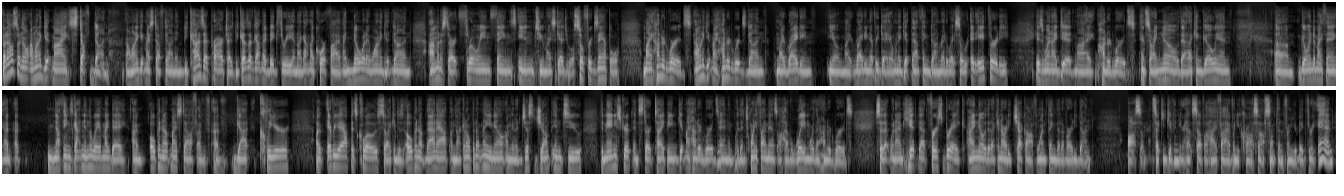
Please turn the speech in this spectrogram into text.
but I also know I want to get my stuff done. I want to get my stuff done. And because I prioritize, because I've got my big three and I got my core five, I know what I want to get done. I'm going to start throwing things into my schedule. So, for example, my 100 words, I want to get my 100 words done, my writing, you know, my writing every day. I want to get that thing done right away. So at 8:30 is when I did my 100 words. And so I know that I can go in um, go into my thing. I, I, nothing's gotten in the way of my day. I'm open up my stuff. I've I've got clear. I've, every app is closed, so I can just open up that app. I'm not going to open up my email. I'm going to just jump into the manuscript and start typing, get my 100 words in, and within 25 minutes, I'll have way more than 100 words. So that when I hit that first break, I know that I can already check off one thing that I've already done awesome. It's like you giving yourself a high five when you cross off something from your big three. And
